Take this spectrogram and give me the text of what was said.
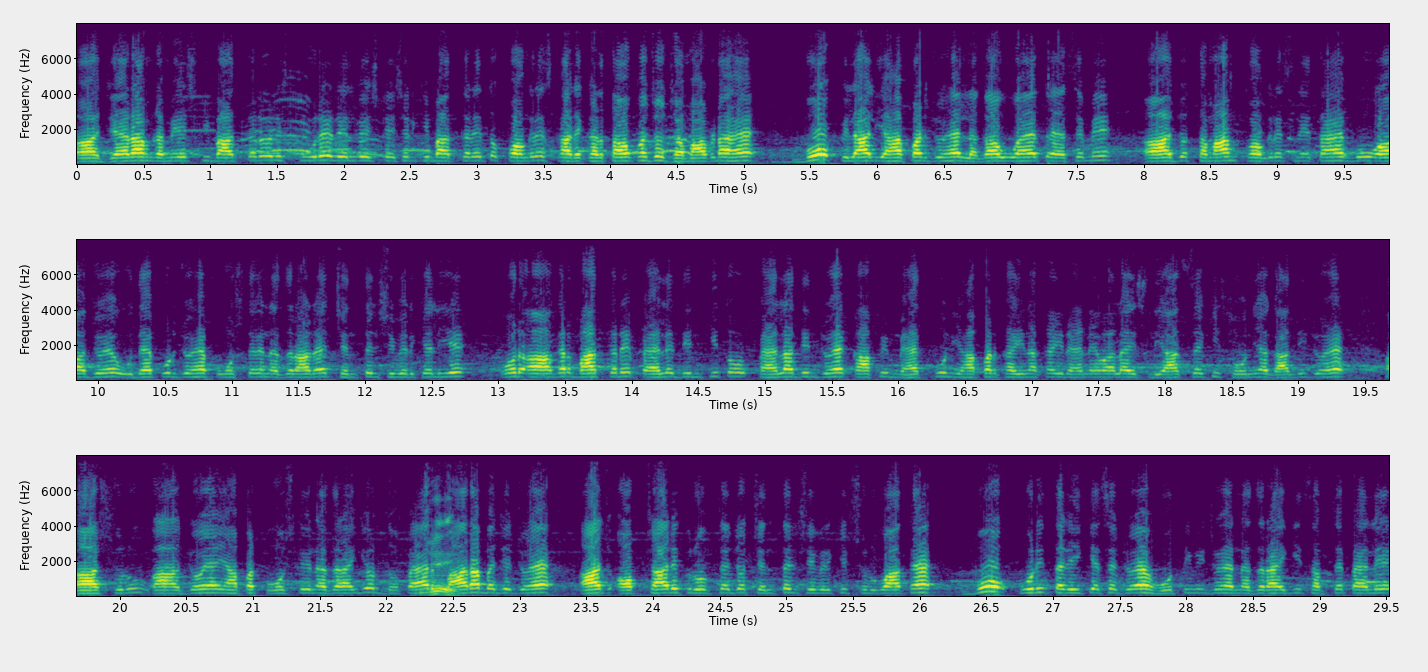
जयराम रमेश की बात करें और इस पूरे रेलवे स्टेशन की बात करें तो कांग्रेस कार्यकर्ताओं का जो जमावड़ा है वो फ़िलहाल यहाँ पर जो है लगा हुआ है। तो ऐसे में जो तमाम कांग्रेस नेता है वो जो है उदयपुर जो है पहुँचते हुए नज़र आ रहे हैं चिंतन शिविर के लिए। और अगर बात करें पहले दिन की तो पहला दिन जो है काफ़ी महत्वपूर्ण यहाँ पर कहीं ना कहीं रहने वाला इस लिहाज से कि सोनिया गांधी जो है शुरू जो है यहाँ पर पहुँचते हुए नज़र आएँगे और दोपहर बारह बजे जो है आज औपचारिक रूप से जो चिंतन शिविर की शुरुआत है वो पूरी तरीके से जो है होती हुई जो है नज़र आएगी। सबसे पहले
